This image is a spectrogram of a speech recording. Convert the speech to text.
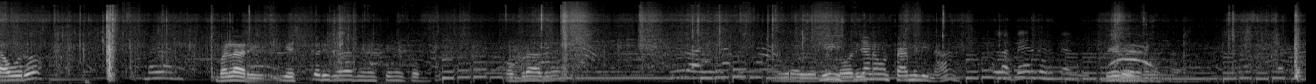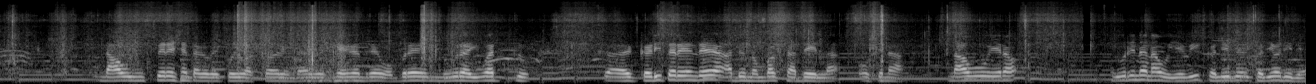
ಯಾವ ಊರು ಬಳ್ಳಾರಿ. ಎಷ್ಟು ಕಡೆ ಇದೆಯಾ ದಿನಕ್ಕೆ ಒಬ್ಬ ಒಬ್ಬರಾದ್ರೆ ನೂರೈವತ್ತು. ನೋಡಿ. ಜನ ಒಂದು ಫ್ಯಾಮಿಲಿನಾ? ಬೇರೆ ಬೇರೆ ನಾವು ಇನ್ಸ್ಪಿರೇಷನ್ ತಗೋಬೇಕು ಈ ಅಕ್ಕವರಿಂದ. ಹೇಗಂದರೆ ಒಬ್ಬರೇ ನೂರ ಐವತ್ತು ಕಡಿತಾರೆ ಅಂದರೆ ಅದು ನಂಬಕ್ಕೆ ಸಾಧ್ಯ ಇಲ್ಲ. ಓಕೆನಾ ನಾವು ಏನೋ ಇವರಿಂದ ನಾವು ಹೆವಿ ಕಲಿಯಬೇಕು ಕಲಿಯೋದಿದೆ.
